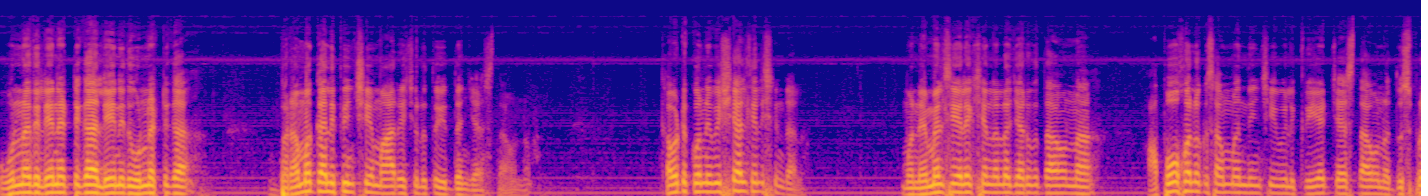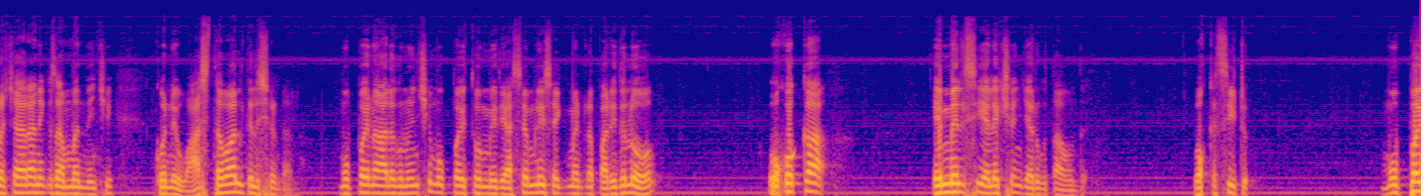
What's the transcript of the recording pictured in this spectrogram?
ఉన్నది లేనట్టుగా లేనిది ఉన్నట్టుగా భ్రమ కల్పించే మారీచులతో యుద్ధం చేస్తూ ఉన్నాం. కాబట్టి కొన్ని విషయాలు తెలిసి ఉండాలి. మొన్న ఎమ్మెల్సీ ఎలక్షన్లలో జరుగుతూ ఉన్న అపోహలకు సంబంధించి వీళ్ళు క్రియేట్ చేస్తూ ఉన్న దుష్ప్రచారానికి సంబంధించి కొన్ని వాస్తవాలు తెలిసి ఉండాలి. ముప్పై నాలుగు నుంచి ముప్పై తొమ్మిది అసెంబ్లీ సెగ్మెంట్ల పరిధిలో ఒక్కొక్క ఎమ్మెల్సీ ఎలక్షన్ జరుగుతూ ఉంది. ఒక్క సీటు. ముప్పై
